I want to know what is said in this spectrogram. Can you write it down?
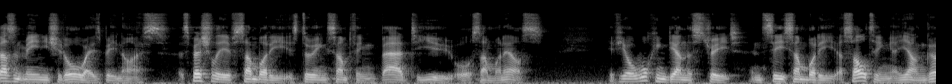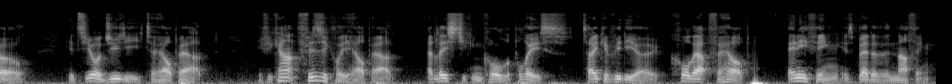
doesn't mean you should always be nice, especially if somebody is doing something bad to you or someone else. If you're walking down the street and see somebody assaulting a young girl, it's your duty to help out. If you can't physically help out, at least you can call the police, take a video, call out for help. Anything is better than nothing.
